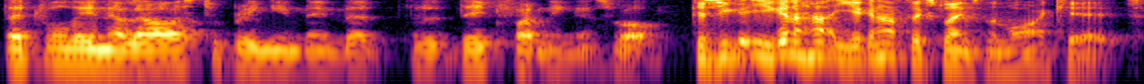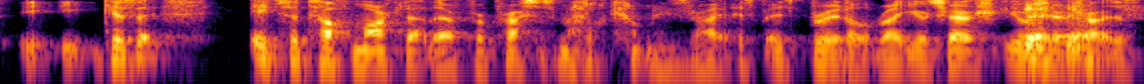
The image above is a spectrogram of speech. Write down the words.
that will then allow us to bring in then the, the debt funding as well. Because you, are going to ha- you're going to have to explain to the market because it's a tough market out there for precious metal companies, right? It's, it's brutal, right? Your share your share chart is,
